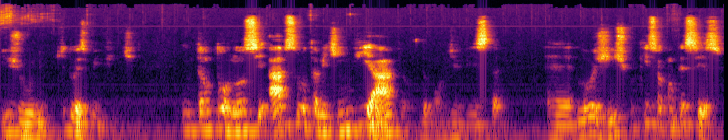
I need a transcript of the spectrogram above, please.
e julho de 2020. Então, tornou-se absolutamente inviável, do ponto de vista é, logístico que isso acontecesse.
